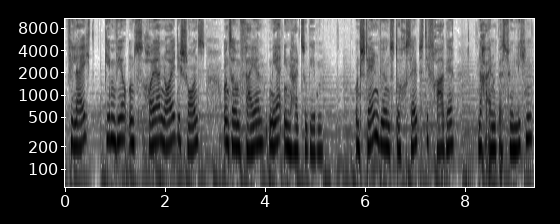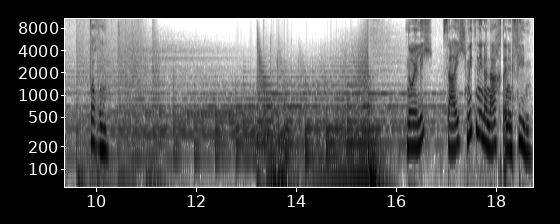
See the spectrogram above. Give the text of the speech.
Vielleicht geben wir uns heuer neu die Chance, unserem Feiern mehr Inhalt zu geben. Und stellen wir uns doch selbst die Frage nach einem persönlichen Warum. Neulich sah ich mitten in der Nacht einen Film,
